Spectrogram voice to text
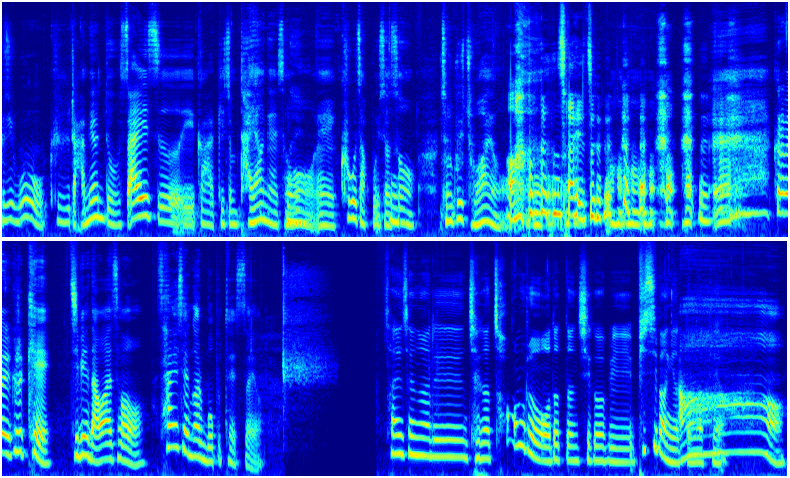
그리고 그 라면도 사이즈가 이렇게 좀 다양해서 예, 크고 작고 있어서 저는 그게 좋아요. 어. 네. 사이즈. 네. 그러면 그렇게 집에 나와서 사회생활은 뭐부터 했어요? 사회생활은 제가 처음으로 얻었던 직업이 PC방이었던 것 같아요. 아, 아,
